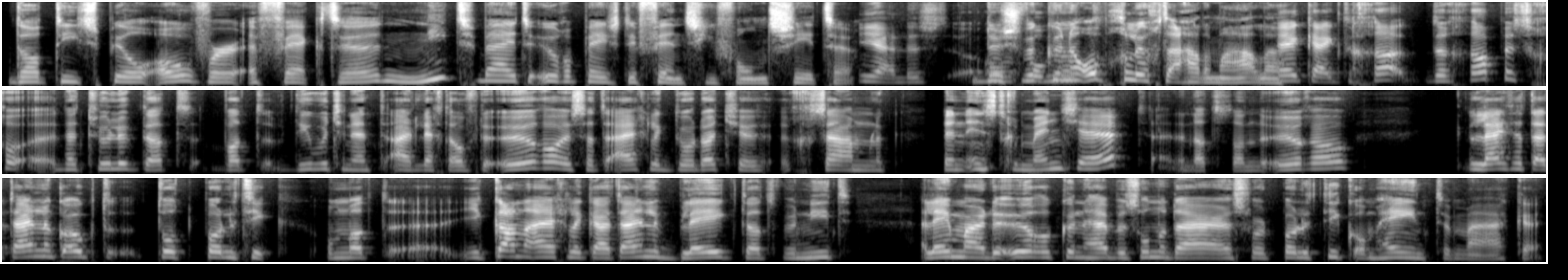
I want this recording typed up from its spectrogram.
dat die spillover-effecten niet bij het Europees Defensiefonds zitten. Ja, dus Dus we kunnen opgelucht ademhalen. Nee, kijk, de, gra- de grap is eh, natuurlijk dat, wat, die wat je net uitlegt over de euro, is dat eigenlijk doordat je gezamenlijk een instrumentje hebt, en dat is dan de euro, leidt het uiteindelijk ook tot politiek. Omdat eh, je kan eigenlijk uiteindelijk bleek dat we niet alleen maar de euro kunnen hebben zonder daar een soort politiek omheen te maken.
